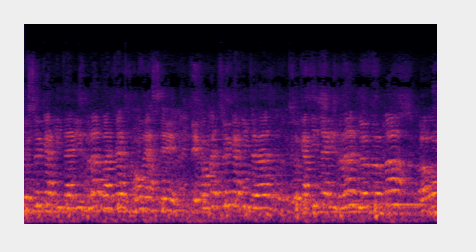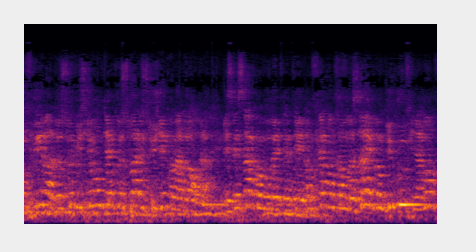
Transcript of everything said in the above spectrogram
que ce capitalisme-là doit être renversé. Et qu'en fait, ce capitalisme-là ne peut pas euh, offrir de solution, quel que soit le sujet qu'on aborde. Et c'est ça qu'on voudrait traiter. Donc faire entendre ça, et donc du coup, finalement,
